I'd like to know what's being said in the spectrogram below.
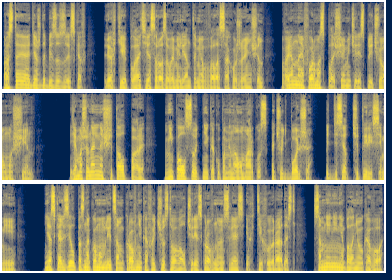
Простая одежда без изысков. Легкие платья с розовыми лентами в волосах у женщин. Военная форма с плащами через плечо у мужчин. Я машинально считал пары. Не полсотни, как упоминал Маркус, а чуть больше. 54 семьи. Я скользил по знакомым лицам кровников и чувствовал через кровную связь их тихую радость. Сомнений не было ни у кого.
